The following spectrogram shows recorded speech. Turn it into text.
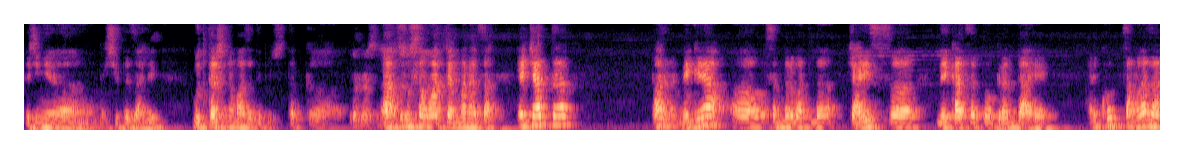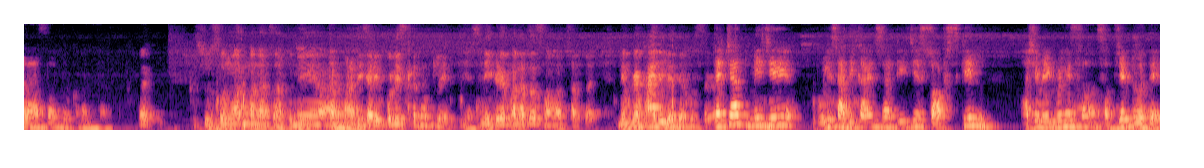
त्याची प्रसिद्ध झाली. उत्कर्षनं माझं ते पुस्तक हा सुसंवाद तन मनाचा याच्यात फार वेगळ्या संदर्भातलं चाळीस लेखाचा तो ग्रंथ आहे. आणि खूप चांगला झाला असं लोक म्हणतात सुसंवाद मनाचा तुम्ही. अधिकारी पोलीस खात्यातले. आणि इकडे मनाचा संवाद साधताय नेमकं काय लिहिलं त्या पुस्तकात त्याच्यात मी जे पोलीस अधिकाऱ्यांसाठी जे सॉफ्ट स्किल असे वेगवेगळे सब्जेक्ट होते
